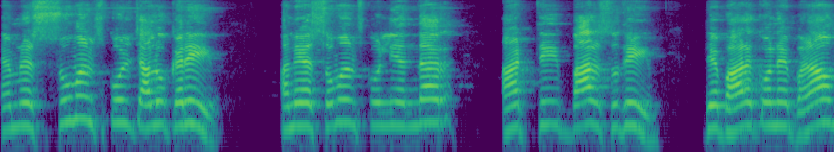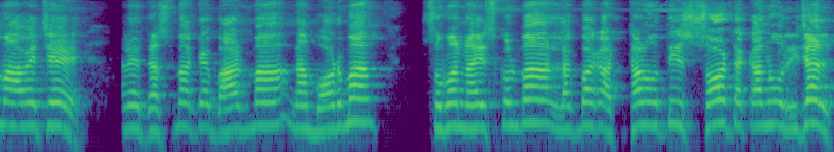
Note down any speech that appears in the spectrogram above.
એમણે સુમન સ્કૂલ ચાલુ કરી અને સુમન સ્કૂલની અંદર આઠથી બાર સુધી જે બાળકોને ભણાવવામાં આવે છે અને દસમા કે બારમાં ના બોર્ડમાં સુમન હાઈસ્કૂલમાં લગભગ અઠ્ઠાણું થી સો ટકાનું રિઝલ્ટ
